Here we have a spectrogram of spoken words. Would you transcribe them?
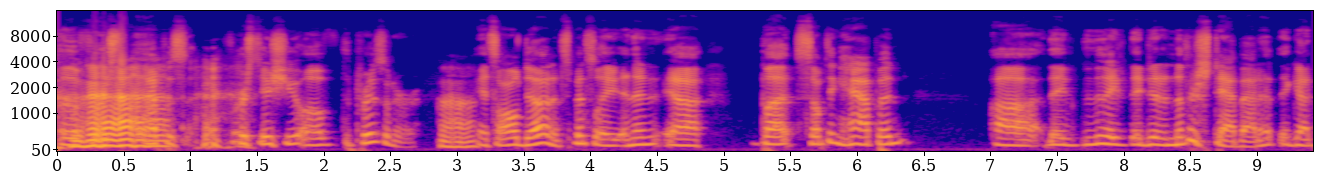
first episode, first issue of the prisoner. uh-huh. It's all done. It's penciled, and then, uh, but something happened. Uh, they, they they did another stab at it. They got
